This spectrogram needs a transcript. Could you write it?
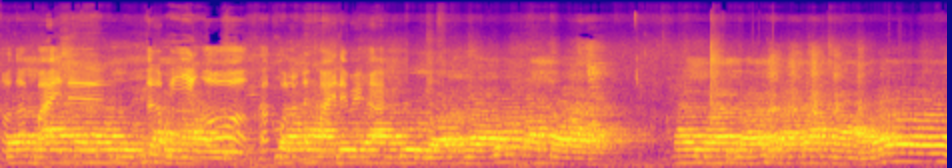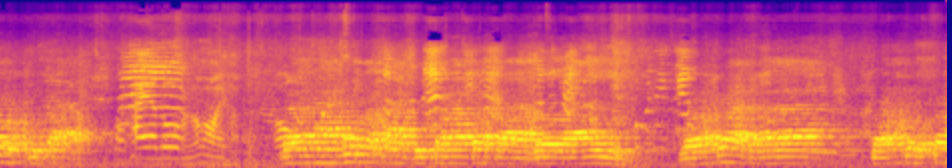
ขอสักใบหนึ่งแล้วก็พี่หญิงอ้อสักคนละหนึ่งใบได้ไหมคะ ในวันร้อยสามพันห้าร้อยหกสิบแปด ของใครอะลุง น้องออยครับ เดินทางที่ประการติดตามประกาศโดยไรหลวงว่าจะสอนเด็กต่อ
